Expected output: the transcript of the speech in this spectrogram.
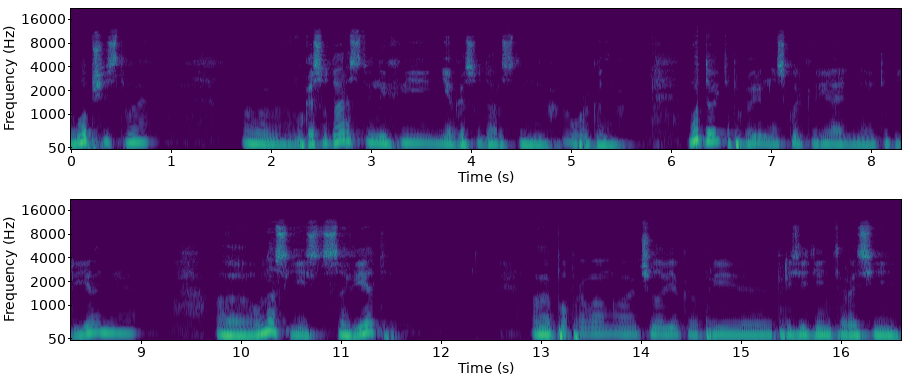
общества в государственных и негосударственных органах. Вот давайте поговорим, насколько реально это влияние. А, у нас есть совет а, по правам а, человека при президенте России.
